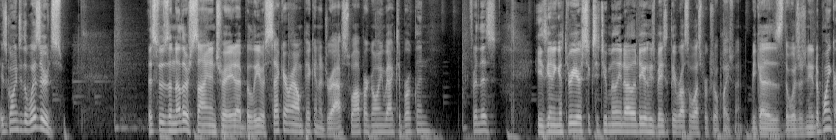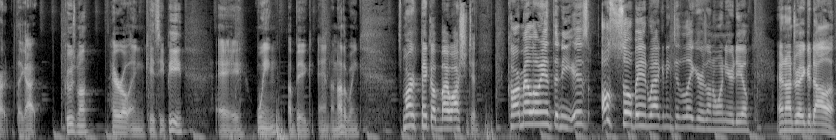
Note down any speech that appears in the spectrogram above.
is going to the Wizards. This was another sign and trade. I believe a second round pick and a draft swap are going back to Brooklyn for this. He's getting a three year, $62 million deal. He's basically Russell Westbrook's replacement because the Wizards needed a point guard. They got Kuzma, Harrell, and KCP, a wing, a big, and another wing. Smart pickup by Washington. Carmelo Anthony is also bandwagoning to the Lakers on a one year deal. And Andre Iguodala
